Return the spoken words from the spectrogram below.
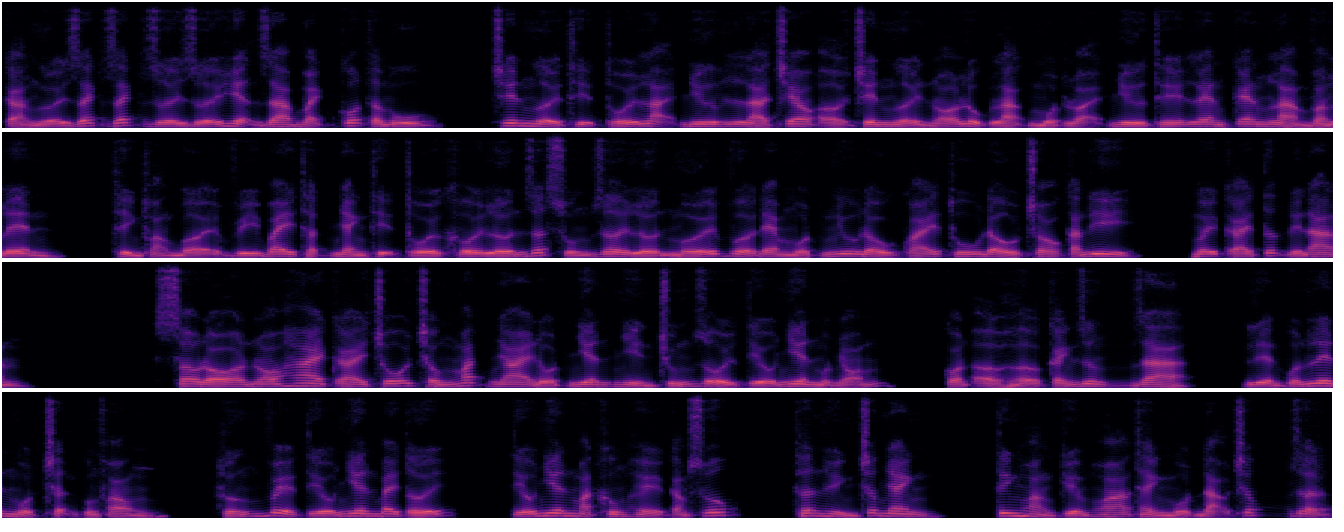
cả người rách rách dưới dưới hiện ra bạch cốt âm u, trên người thịt thối lại như là treo ở trên người nó lục lạc một loại như thế len ken làm vang lên, thỉnh thoảng bởi vì bay thật nhanh thị thối khối lớn rất xuống rơi lớn mới vừa đem một ngưu đầu quái thú đầu cho cắn đi, mấy cái tức đến ăn. Sau đó nó hai cái chỗ chống mắt nhai đột nhiên nhìn chúng rồi tiểu nhiên một nhóm, còn ở hở cánh rừng ra, liền cuốn lên một trận cuồng phong, hướng về tiểu nhiên bay tới, tiểu nhiên mặt không hề cảm xúc, thân hình chấp nhanh, tinh hoàng kiếm hóa thành một đạo chấp giật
